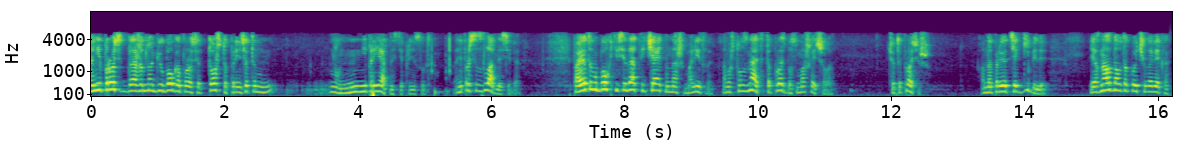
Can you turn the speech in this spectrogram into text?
они просят, даже многие у Бога просят то, что принесет им ну, неприятности принесут. Они просят зла для себя. Поэтому Бог не всегда отвечает на наши молитвы, потому что Он знает, это просьба сумасшедшего. Что ты просишь? Она приведет тебя к гибели. Я знал одного такого человека.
